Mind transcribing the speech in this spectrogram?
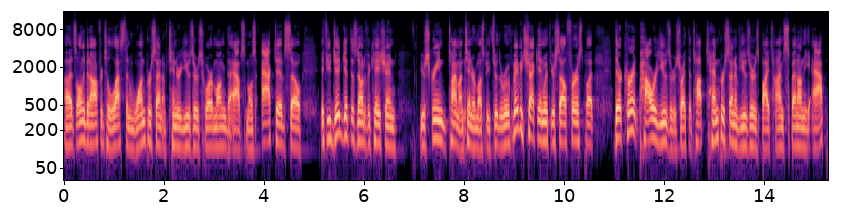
Uh, it's only been offered to less than 1% of Tinder users who are among the app's most active. So, if you did get this notification, your screen time on Tinder must be through the roof. Maybe check in with yourself first, but their current power users, right, the top 10% of users by time spent on the app,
